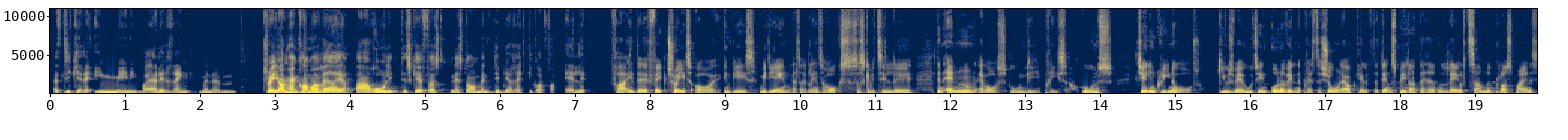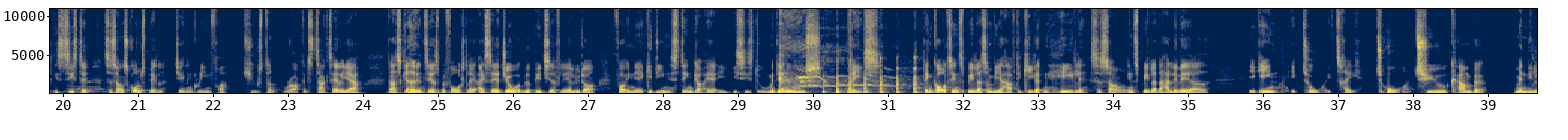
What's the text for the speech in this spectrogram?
Altså, de giver da ingen mening. Hvor er det ring? Men øhm, Trae Young, han kommer og redder jer. Bare roligt. Det sker først næste år, men det bliver rigtig godt for alle. Fra et uh, fake trade og uh, NBA's median, altså Atlanta Hawks, så skal vi til uh, den anden af vores ugenlige priser. Ugens Jalen Green Award gives hver uge til en undervældende præstation af opkald efter den spiller, der havde den lavest samlede plus-minus i sidste sæsons grundspil, Jalen Green fra Houston Rockets. Tak til alle jer, der har skrevet ind til os med forslag. Isaiah Joe er blevet pitchet af flere lyttere for en uh, gedin stinker her i, i sidste uge. Men denne uges pris, den går til en spiller, som vi har haft i kigger den hele sæson. En spiller, der har leveret ikke en, ikke to, ikke tre, 22 kampe med Nil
